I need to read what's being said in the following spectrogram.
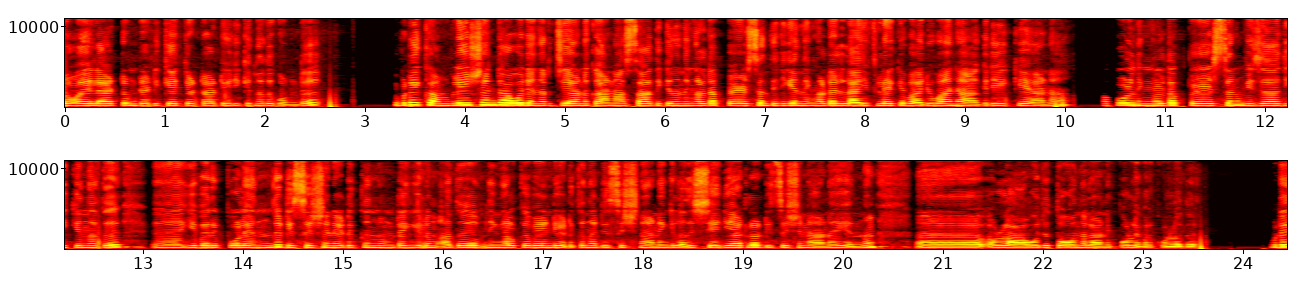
ലോയലായിട്ടും ഡെഡിക്കേറ്റഡ് ആയിട്ടും ഇരിക്കുന്നത് കൊണ്ട് ഇവിടെ കംപ്ലീഷന്റെ ആ ഒരു എനർജിയാണ് കാണാൻ സാധിക്കുന്നത്. നിങ്ങളുടെ പേഴ്സൺ തിരികെ നിങ്ങളുടെ ലൈഫിലേക്ക് വരുവാൻ ആഗ്രഹിക്കുകയാണ്. അപ്പോൾ നിങ്ങളുടെ പേഴ്സൺ വിചാരിക്കുന്നത് ഇവർ ഇപ്പോൾ എന്ത് ഡിസിഷൻ എടുക്കുന്നുണ്ടെങ്കിലും അത് നിങ്ങൾക്ക് വേണ്ടി എടുക്കുന്ന ഡിസിഷൻ ആണെങ്കിൽ അത് ശരിയായിട്ടുള്ള ആണ് എന്നും ഉള്ള ആ ഒരു തോന്നലാണ് ഇപ്പോൾ ഇവർക്കുള്ളത്. ഇവിടെ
